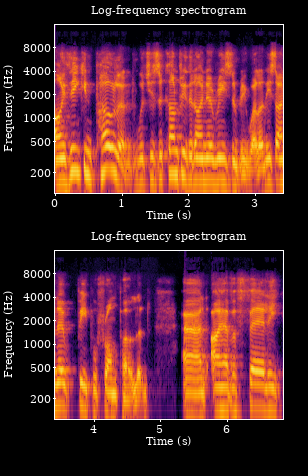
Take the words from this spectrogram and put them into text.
I think in Poland, which is a country that I know reasonably well, at least I know people from Poland, and I have a fairly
